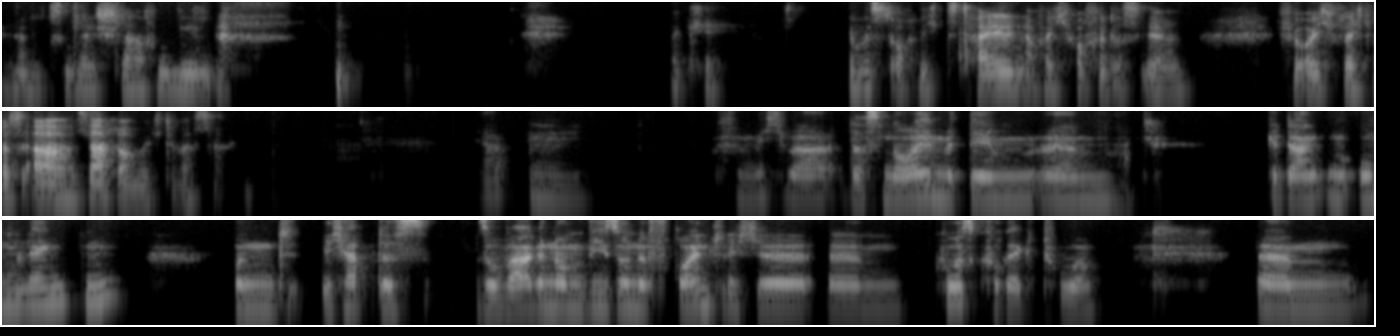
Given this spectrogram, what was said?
am liebsten gleich schlafen gehen. Okay. Ihr müsst auch nichts teilen, aber ich hoffe, dass ihr für euch vielleicht was. Ah, Sarah möchte was sagen. Ja, mm. für mich war das neu mit dem ähm, Gedanken umlenken. Und ich habe das so wahrgenommen wie so eine freundliche ähm, Kurskorrektur, ähm,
